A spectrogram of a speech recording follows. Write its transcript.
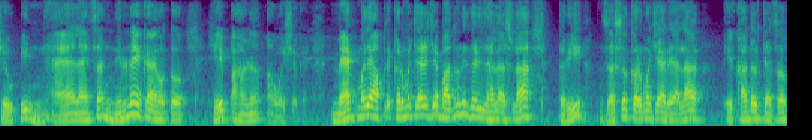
शेवटी न्यायालयाचा निर्णय काय होतो हे पाहणं आवश्यक आहे. मॅटमध्ये आपल्या कर्मचाऱ्याच्या बाजूने जरी झाला असला तरी जसं कर्मचाऱ्याला एखादं त्याचं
